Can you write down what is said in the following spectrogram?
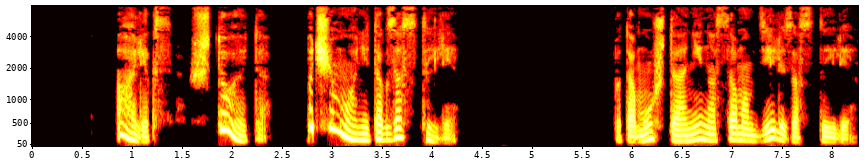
— Алекс, что это? Почему они так застыли? — Потому что они на самом деле застыли,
